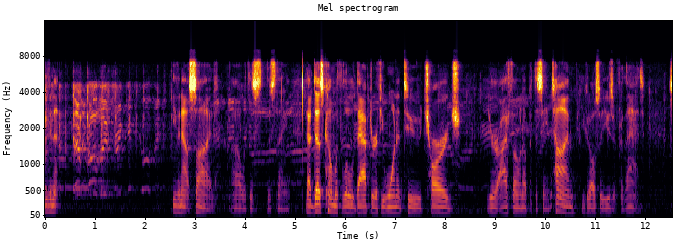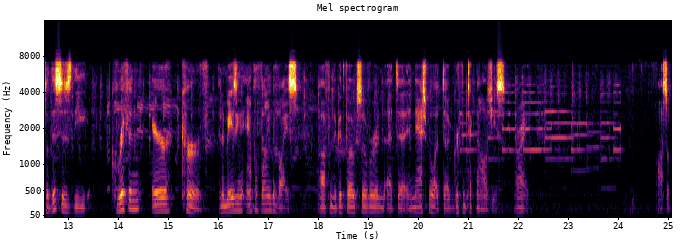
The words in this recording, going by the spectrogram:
even even outside uh, with this this thing. Now it does come with a little adapter if you wanted to charge your iPhone up at the same time. You could also use it for that. So this is the Griffin Air Curve, an amazing amplifying device uh, from the good folks over in, at, uh, in Nashville at uh, Griffin Technologies. All right. Awesome.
